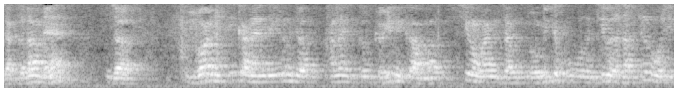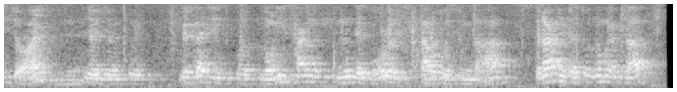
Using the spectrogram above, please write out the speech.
자, 그 다음에, 이제, 유방이 띠까는데 이건 이제 하나의 그, 거기니까 아마 시간 관계상 요 밑에 부분은 집에 가서 한번 읽어보십시오. 이제, 이제 그, 몇 가지 뭐 논의사항이 있는데 그거를 다루고 있습니다. 그 다음에 이제 또 넘어갑니다.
